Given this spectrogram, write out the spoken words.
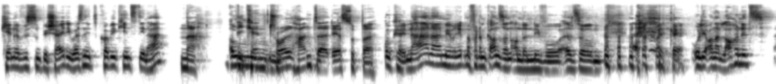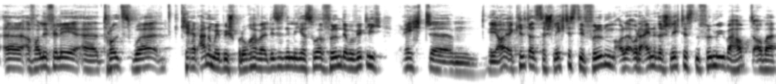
Kenner wissen Bescheid. Ich weiß nicht, Corby, kennst du den auch? Na. Oh. Ich kenne Troll Hunter, der ist super. Okay, nein, nein, wir reden mal von einem ganz anderen Niveau. Also, okay. alle anderen lachen jetzt. Äh, auf alle Fälle, äh, Troll 2 gehört auch nochmal besprochen, weil das ist nämlich so ein Film, der wo wirklich recht, ähm, ja, er gilt als der schlechteste Film aller, oder einer der schlechtesten Filme überhaupt, aber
